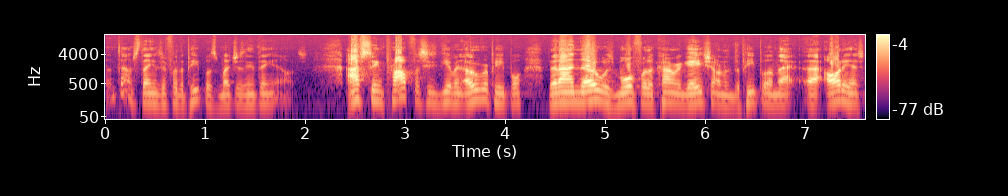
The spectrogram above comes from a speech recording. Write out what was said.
Sometimes things are for the people as much as anything else. I've seen prophecies given over people that I know was more for the congregation or the people in that uh, audience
